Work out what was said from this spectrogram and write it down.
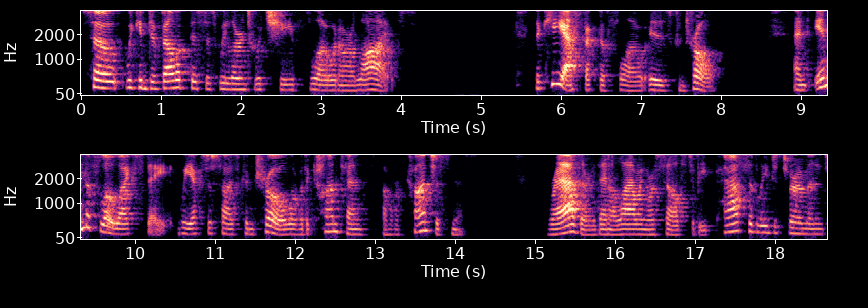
So we can develop this as we learn to achieve flow in our lives. The key aspect of flow is control. And in the flow like state, we exercise control over the contents of our consciousness rather than allowing ourselves to be passively determined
